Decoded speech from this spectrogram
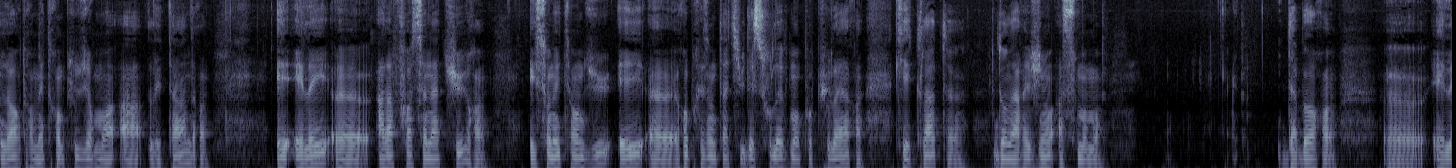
l'ordre mettront plusieurs mois à l'éteindre. Et elle est à la fois sa nature et son étendue est représentative des soulèvements populaires qui éclatent dans la région à ce moment. D'abord, elle,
